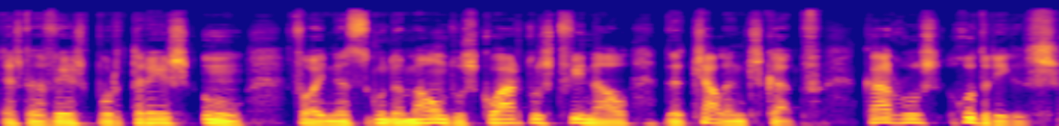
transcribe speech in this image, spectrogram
desta vez por 3-1. Foi na segunda mão dos quartos de final da Challenge Cup. Carlos Rodrigues.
